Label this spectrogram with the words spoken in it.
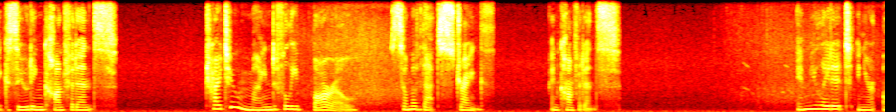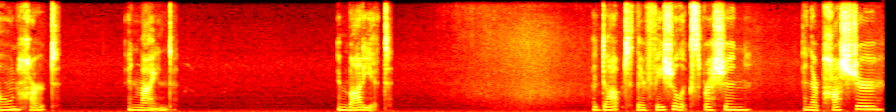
exuding confidence, try to mindfully borrow some of that strength and confidence. Emulate it in your own heart and mind. Embody it adopt their facial expression and their posture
